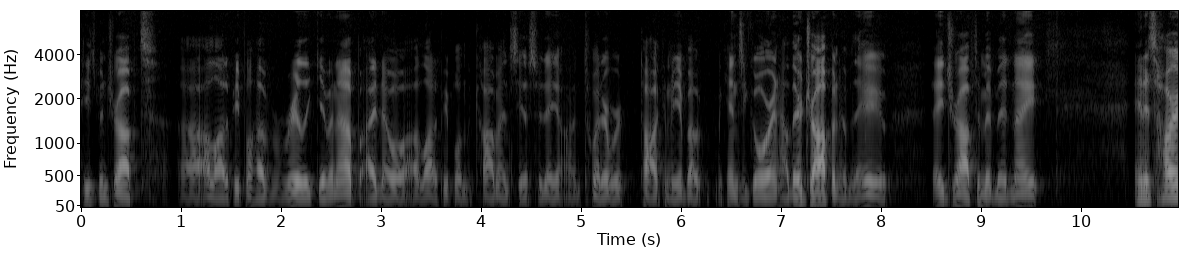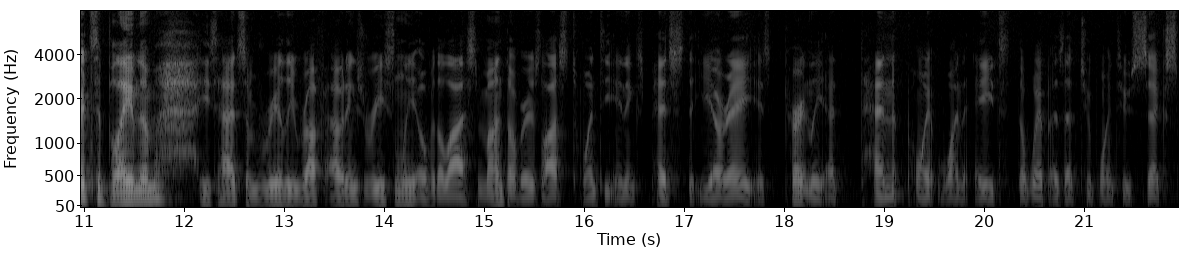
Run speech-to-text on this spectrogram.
he's been dropped. Uh, a lot of people have really given up. I know a lot of people in the comments yesterday on Twitter were talking to me about Mackenzie Gore and how they're dropping him. They they dropped him at midnight. And it's hard to blame them. He's had some really rough outings recently over the last month, over his last 20 innings pitched. The ERA is currently at 10.18. The whip is at 2.26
